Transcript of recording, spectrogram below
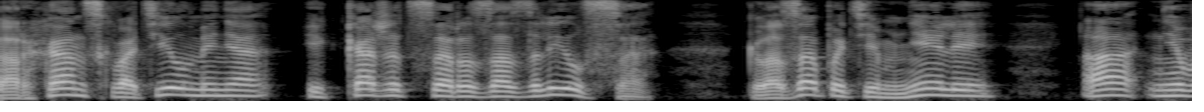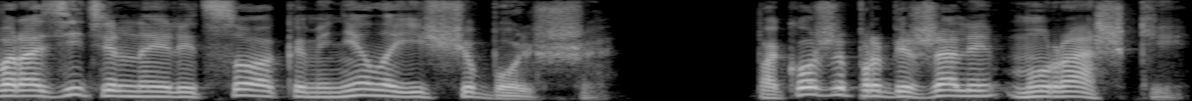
Тархан схватил меня и, кажется, разозлился. Глаза потемнели, а невыразительное лицо окаменело еще больше. По коже пробежали мурашки.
